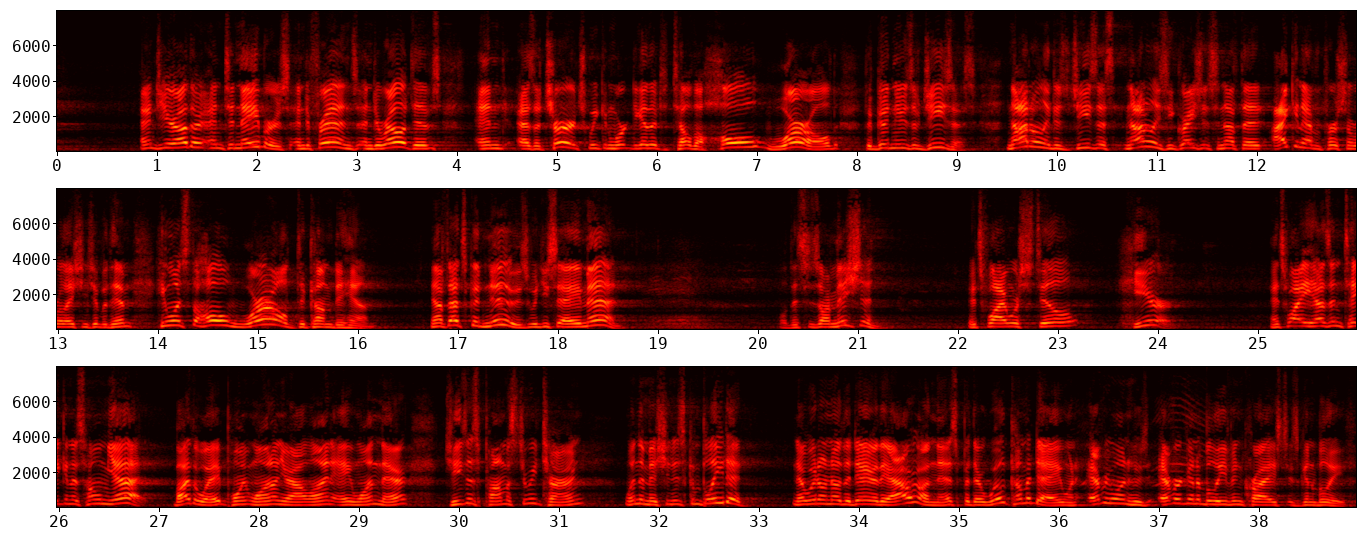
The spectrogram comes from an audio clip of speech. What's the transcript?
and to your other and to neighbors and to friends and to relatives and as a church we can work together to tell the whole world the good news of jesus not only does Jesus, not only is he gracious enough that I can have a personal relationship with him, he wants the whole world to come to him. Now, if that's good news, would you say amen? amen? Well, this is our mission. It's why we're still here. And it's why he hasn't taken us home yet. By the way, point one on your outline, A1 there, Jesus promised to return when the mission is completed. Now, we don't know the day or the hour on this, but there will come a day when everyone who's ever going to believe in Christ is going to believe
